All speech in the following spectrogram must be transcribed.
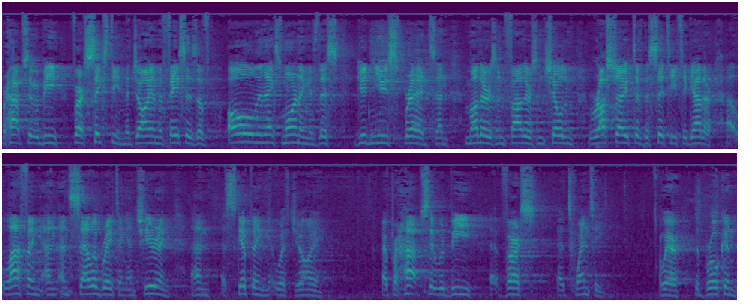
Perhaps it would be verse 16, the joy on the faces of all the next morning as this good news spreads, and mothers and fathers and children rush out of the city together, uh, laughing and, and, celebrating and cheering and uh, skipping with joy. Uh, perhaps it would be uh, verse uh, 20, where the broken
